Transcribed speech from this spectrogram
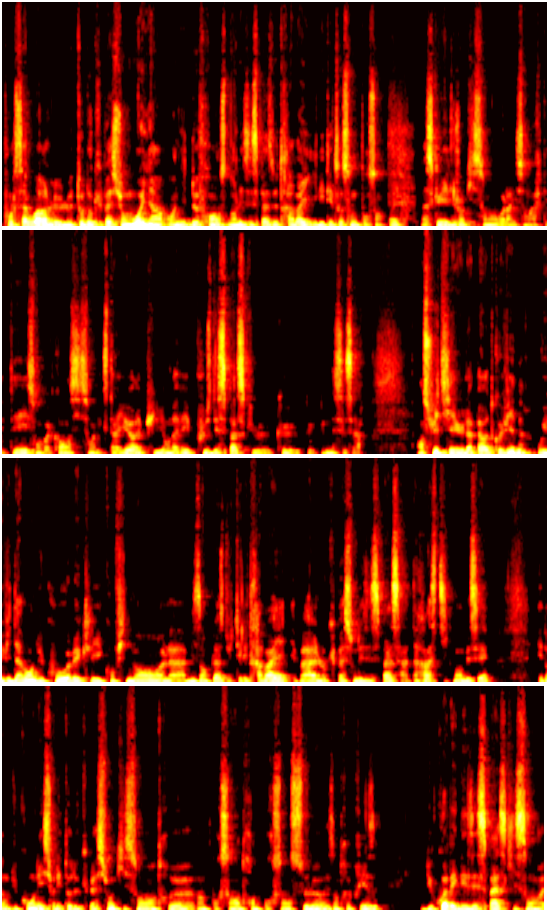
pour le savoir, le, taux d'occupation moyen en Ile-de-France, dans les espaces de travail, il était de 60%. Parce qu'il y a des gens qui sont, voilà, ils sont en RTT, ils sont en vacances, ils sont à l'extérieur, et puis on avait plus d'espace que, que, que, que nécessaire. Ensuite, il y a eu la période Covid, où évidemment, du coup, avec les confinements, la mise en place du télétravail, eh ben, l'occupation des espaces a drastiquement baissé. Et donc, du coup, on est sur les taux d'occupation qui sont entre 20%, 30% selon les entreprises. Et du coup, avec des espaces qui sont euh,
